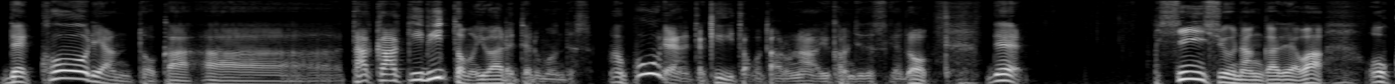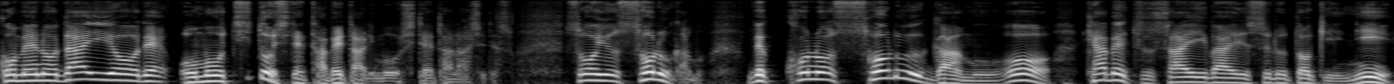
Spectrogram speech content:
でコーリャンとかあタカキビとも言われてるもんですコーリャンって聞いたことあるないう感じですけど。で信州なんかではお米の代用でお餅として食べたりもしてたらしいです。そういうソルガム。でこのソルガムをキャベツ栽培する時に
